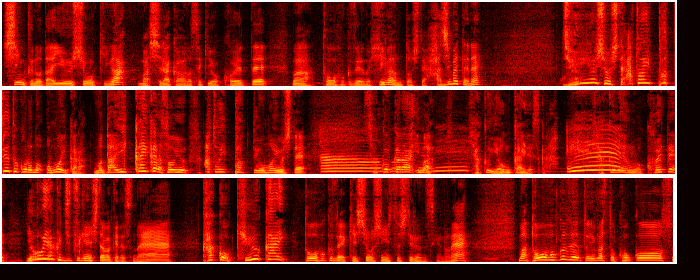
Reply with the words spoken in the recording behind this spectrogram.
深紅の大優勝旗が、まあ、白河の関を越えて、まあ、東北勢の悲願として初めてね準優勝してあと一歩っていうところの思いからもう第1回からそういうあと一歩っていう思いをしてそこから今、104回ですから、えー、100年を超えてようやく実現したわけですね。過去9回東北勢決勝進出してるんですけどね。まあ、東北勢と言いますと、ここ数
